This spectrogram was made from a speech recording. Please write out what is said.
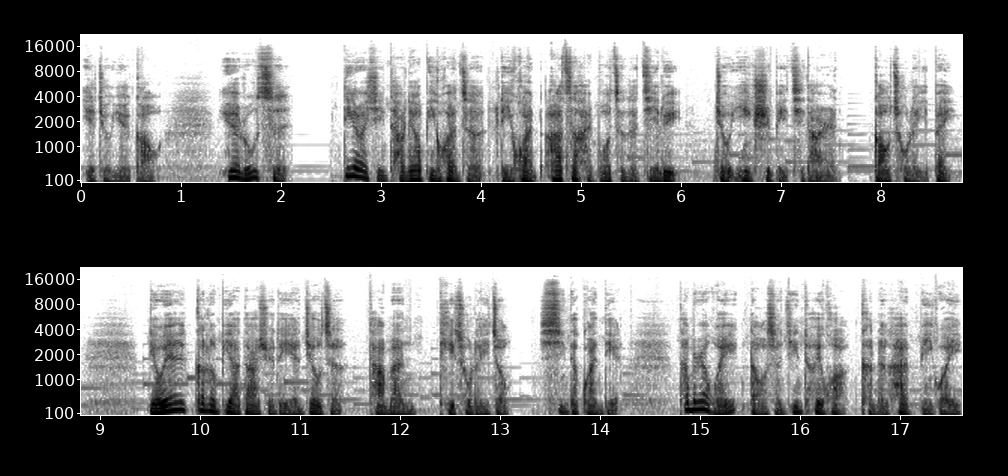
也就越高。因为如此，第二型糖尿病患者罹患阿兹海默症的几率就硬是比其他人高出了一倍。纽约哥伦比亚大学的研究者，他们提出了一种新的观点，他们认为脑神经退化可能和名为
